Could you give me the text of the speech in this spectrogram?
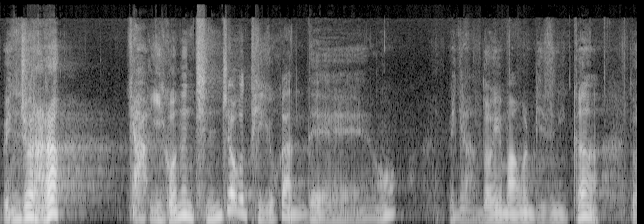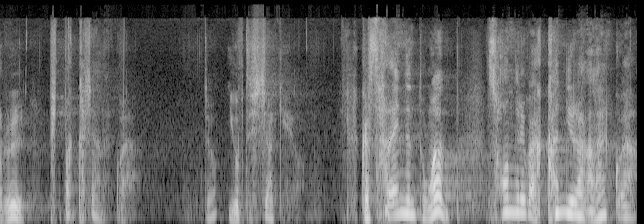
왠 줄 알아? 야, 이거는 진주하고 비교가 안 돼. 어? 왜냐, 너의 마음을 믿으니까 너를 핍박하지 않을 거야. 그렇죠? 이것부터 시작이에요. 그러니까 살아있는 동안 선을 하고 악한 일을 안 할 거야.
